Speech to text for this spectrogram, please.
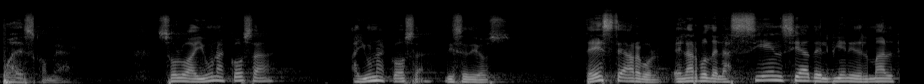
puedes comer. Solo hay una cosa, hay una cosa, dice Dios. De este árbol, el árbol de la ciencia del bien y del mal,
